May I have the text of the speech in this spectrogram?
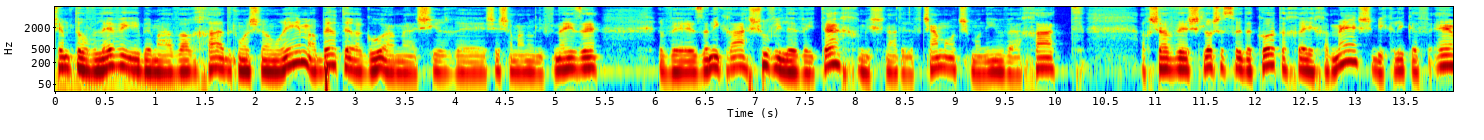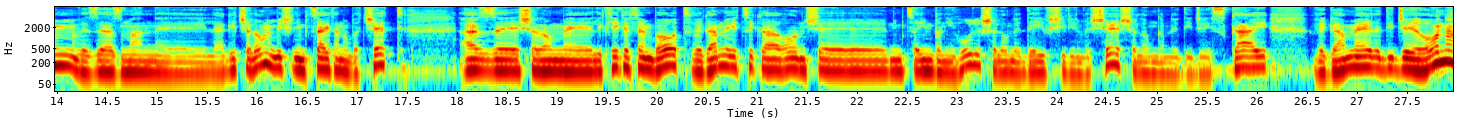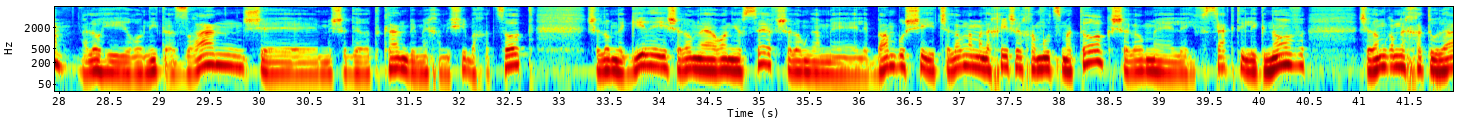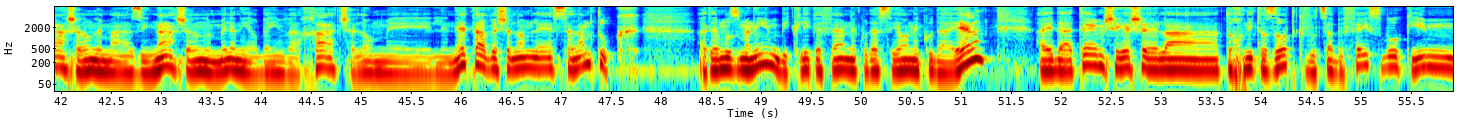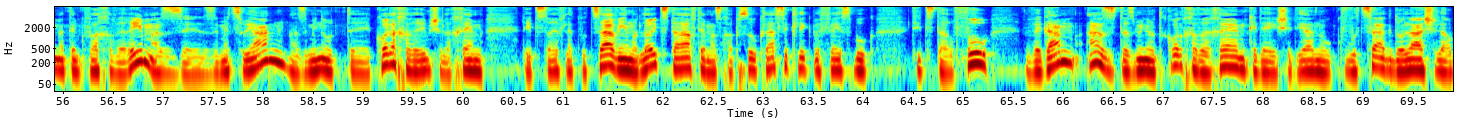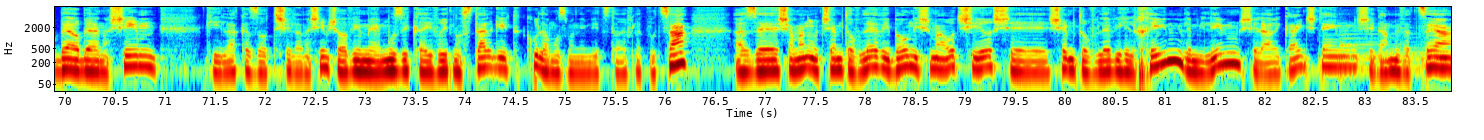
שם טוב לוי במעבר חד, כמו שאומרים, הרבה יותר רגוע מהשיר אה, ששמענו לפני זה, וזה נקרא שובי לביתך משנת 1981. עכשיו 13 אה, דקות אחרי 5 בקליק FM, וזה הזמן להגיד שלום למי שנמצא איתנו בצ'אט. אז uh, שלום uh, לקליק FM באות וגם לאיציק אהרון שנמצאים בניהול, שלום לדייב 76, שלום גם לדי.ג'יי סקאי וגם uh, לדי.ג'יי רונה, הלו היא רונית עזרן שמשדרת כאן בימי חמישי בחצות, שלום לגילי, שלום לאהרון יוסף, שלום גם לבמבושיט, שלום למלאכי של חמוץ מתוק, שלום להפסקתי לגנוב, שלום גם לחתולה, שלום למאזינה, שלום למלאני 41, שלום לנטע ושלום לסלמטוק. אתם מוזמנים ב-clickfm.co.il. הידעתם שיש לתוכנית הזאת קבוצה בפייסבוק, אם אתם כבר חברים אז אה, זה מצוין, הזמינו את אה, כל החברים שלכם להצטרף לקבוצה, ואם עוד לא הצטרפתם אז חפשו קלאסי קליק בפייסבוק, תצטרפו, וגם אז תזמינו את כל חבריכם כדי שתהיה לנו קבוצה גדולה של הרבה הרבה אנשים. קהילה כזאת של אנשים שאוהבים אה, מוזיקה עברית נוסטלגית, כולם מוזמנים להצטרף לקבוצה. אז אה, שמענו את שם טוב לוי, בואו נשמע עוד שיר ששם טוב לוי הלחין למילים של אריק איינשטיין, שגם מבצע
